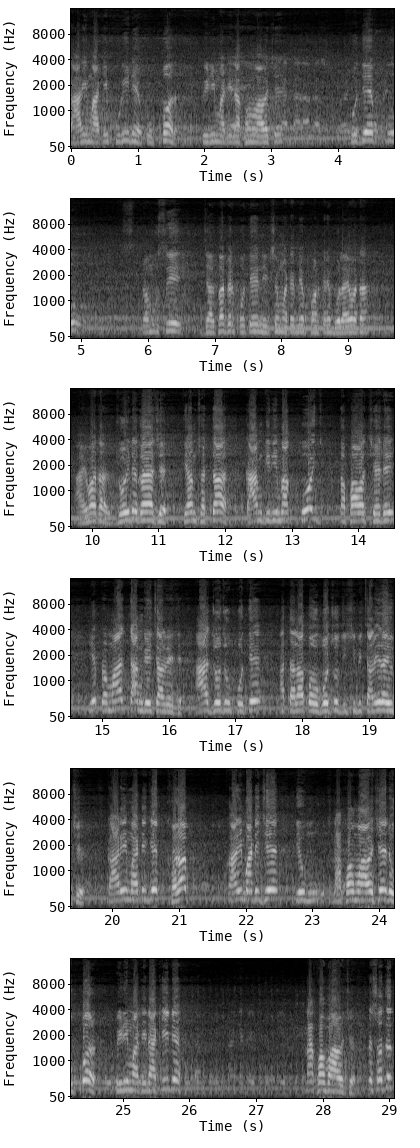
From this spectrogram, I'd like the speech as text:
કાળી માટી પૂરીને ઉપર પીળી માટી નાખવામાં આવે છે. ખુદે પ્રમુખશ્રી જલપાબેન પોતે નિરીક્ષણ માટે મેં ફોન કરીને બોલાવ્યા હતા. આવ્યા હતા, જોઈને ગયા છે. તેમ છતાં કામગીરીમાં કોઈ જ તફાવત છે નહીં. એ પ્રમાણે જ કામગીરી ચાલી રહી છે. આ જોજો પોતે આ તળાવ પર ઊભો છું જીસીબી ચાલી રહ્યું છે. કાળી માટી જે ખરાબ કાળી માટી છે તે નાખવામાં આવે છે અને ઉપર પીળી માટી નાખીને નાખવામાં આવે છે. અને સતત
